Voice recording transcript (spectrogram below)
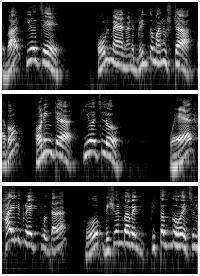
এবার কি হচ্ছে ওল্ড ম্যান মানে বৃদ্ধ মানুষটা এবং হরিণটা কি হয়েছিল? ওয়ার হাইলি গ্রেটফুল তারা খুব ভীষণভাবে কৃতজ্ঞ হয়েছিল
